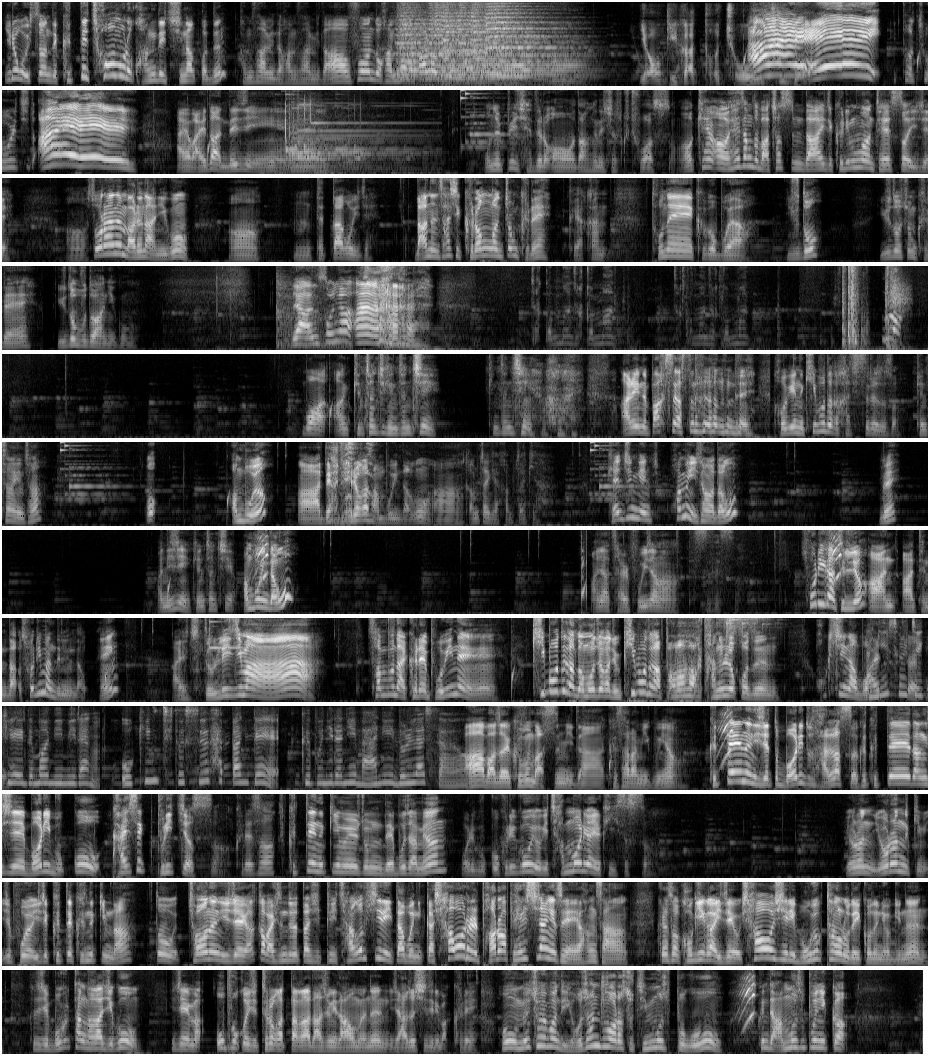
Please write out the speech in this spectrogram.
이러고 있었는데 그때 처음으로 광대 쥐났거든? 감사합니다 감사합니다. 아 후원도 감사하고 팔로우도 너무 감사합니다. 여기가 더아 집에 에이 더 좋을지도 아 에이 아예 말도 안 되지. 에이. 오늘 빌 제대로 어나 근데 진짜 좋았어. 어캠 어 해상도 맞췄습니다. 이제 그림 후원 됐어 이제. 어 쏘라는 말은 아니고 어 음 됐다고 이제. 나는 사실 그런 건 좀 그래. 그 약간 돈에 그거 뭐야? 유도? 유도 좀 그래. 유도부도 아니고. 야 안 쏘냐? 아! 잠깐만 잠깐만. 잠깐만 잠깐만. 뭐, 안 괜찮지, 괜찮지? 괜찮지? 아래 있는 박스가 쓰러졌는데 거기는 키보드가 같이 쓰러져서. 괜찮아, 괜찮아? 어? 안 보여? 아, 내가 내려가서 안 보인다고? 아, 깜짝이야, 깜짝이야. 괜찮, 괜찮. 화면 이상하다고? 왜? 아니지, 괜찮지? 안 보인다고? 아니야, 잘 보이잖아. 됐어, 됐어. 소리가 들려? 아, 안, 아 된다. 소리만 들린다고? 엥? 아유, 놀리지 마. 3분할 그래 보이네 키보드가 넘어져가지고 키보드가 바바박 다 눌렸거든 혹시나 뭐 아니 솔직히 에드머님이랑 오킹치도스 합방 때 그분이라니 많이 놀랐어요. 아 맞아요. 그분 맞습니다. 그 사람이고요. 그때는 이제 또 머리도 달랐어. 그, 그때 당시에 머리 묶고 갈색 브릿지였어. 그래서 그때 느낌을 좀 내보자면 머리 묶고 그리고 여기 잔머리가 이렇게 있었어. 요런 요런 느낌. 이제 보여 이제 그때 그 느낌 나? 또 저는 이제 아까 말씀드렸다시피 작업실에 있다 보니까 샤워를 바로 앞에 헬스장에서 해요 항상. 그래서 거기가 이제 샤워실이 목욕탕으로 돼 있거든 여기는. 그래서 이제 목욕탕 가가지고 이제 막 이제 들어갔다가 나중에 나오면은 이제 아저씨들이 막 그래. 어맨 처음에 봤는데 여잔 줄 알았어 뒷모습 보고. 근데 앞모습 보니까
